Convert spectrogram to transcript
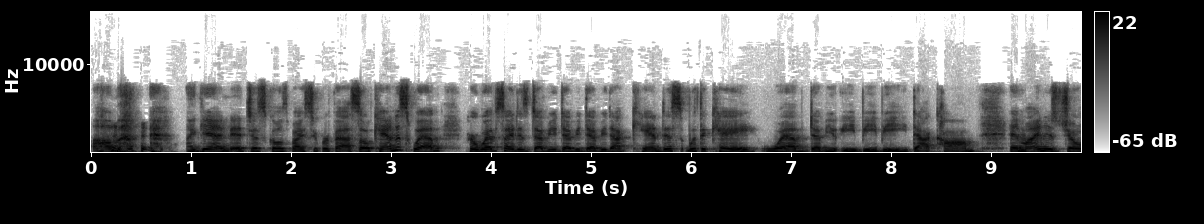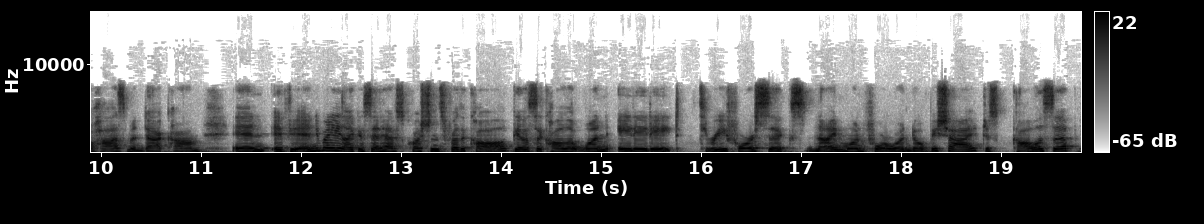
um, again, it just goes by super fast. So, Kandis Webb, her website is www.kandis with a K web w e b b dot com, and mine is johausman.com. And if anybody, like I said, has questions for the call, give us a call at one eight eight eight 346 9141. Don't be shy. Just call us up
